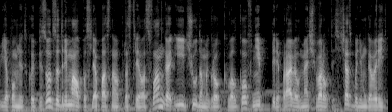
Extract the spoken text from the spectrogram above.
я помню такой эпизод, задремал после опасного прострела с фланга и чудом игрок Волков не переправил мяч в ворота. Сейчас будем говорить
